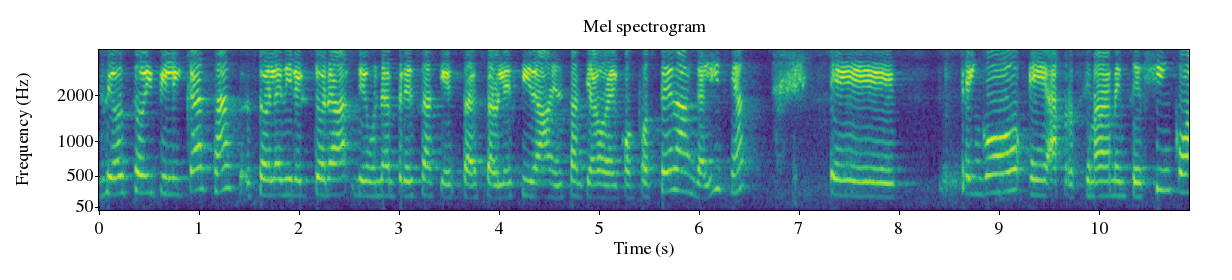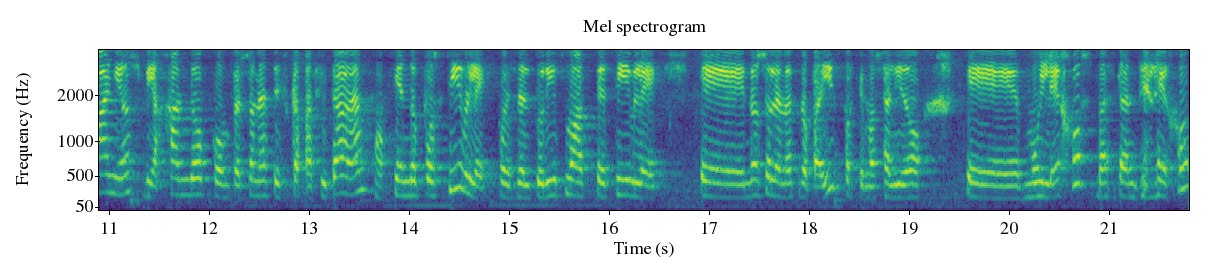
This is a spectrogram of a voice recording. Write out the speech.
Yo soy Pili Casas, soy la directora de una empresa que está establecida en Santiago de Compostela, en Galicia. Eh, tengo eh, aproximadamente cinco años viajando con personas discapacitadas, haciendo posible pues el turismo accesible eh, no solo en nuestro país, porque hemos salido eh, muy lejos, bastante lejos.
